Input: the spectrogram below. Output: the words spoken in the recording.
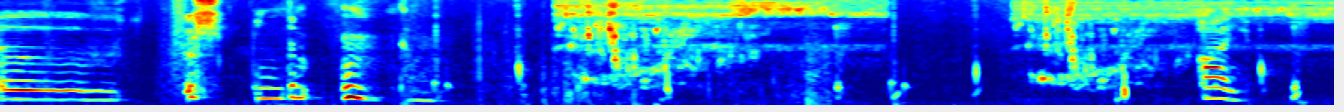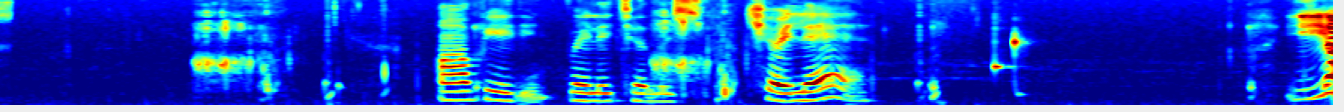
Ee, üş, indim. Hmm, Tamam. Al. Aferin. Böyle çalış. Köle. Ya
